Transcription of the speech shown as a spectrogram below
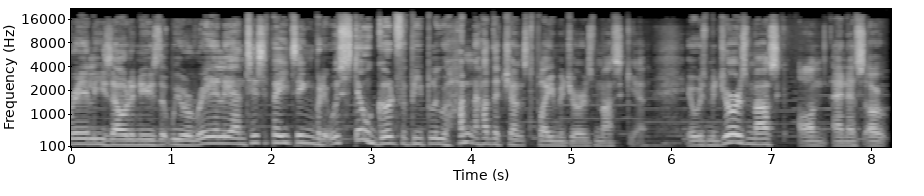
really Zelda news that we were really anticipating, but it was still good for people who hadn't had the chance to play Majora's Mask yet. It was Majora's Mask on NSO.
